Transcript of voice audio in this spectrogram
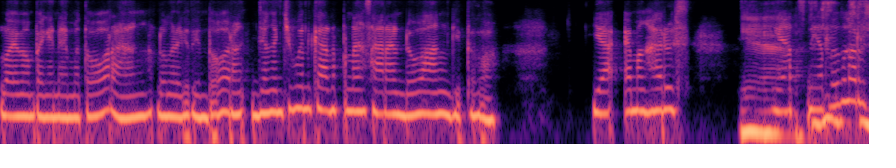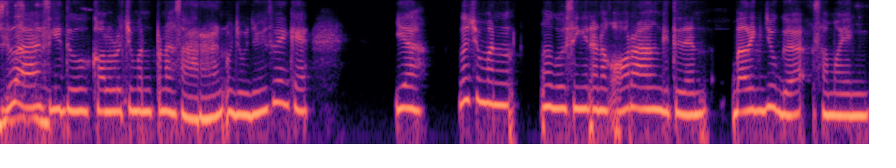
lo emang pengen sama tuh orang, lo ngedeketin tuh orang, jangan cuman karena penasaran doang gitu loh. Ya emang harus ya niat setuju, niat lo tuh harus jelas gitu. Kalau lo cuman penasaran, ujung-ujungnya tuh yang kayak ya lo cuman ngegostingin anak orang gitu dan balik juga sama yang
